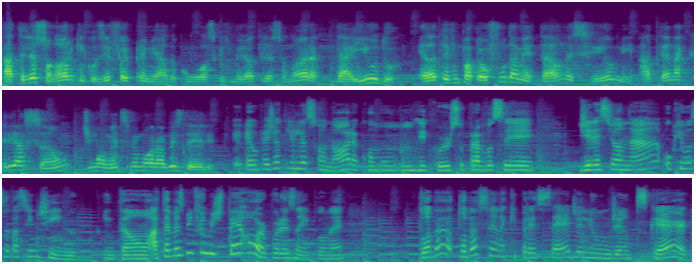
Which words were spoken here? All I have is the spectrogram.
A trilha sonora, que inclusive foi premiada com o Oscar de melhor trilha sonora, da Hildo, ela teve um papel fundamental nesse filme, até na criação de momentos memoráveis dele. Eu vejo a trilha sonora como um recurso para você direcionar o que você tá sentindo. Então, até mesmo em filmes de terror, por exemplo, né? Toda, toda cena que precede ali um jump scare,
